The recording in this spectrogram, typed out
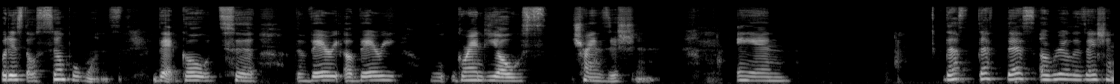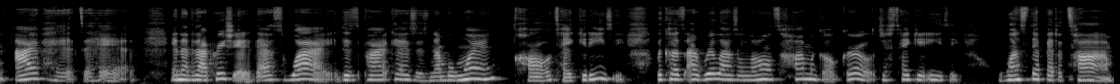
But it's those simple ones that go to the very a very grandiose transition. And that's that's that's a realization I've had to have, and that I appreciate it. That's why this podcast is number one called "Take It Easy" because I realized a long time ago, girl, just take it easy, one step at a time,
